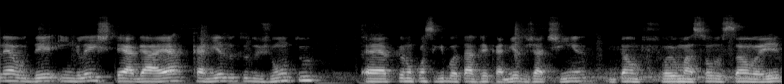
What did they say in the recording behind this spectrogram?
né? O D em inglês, T-H-E, Canedo, tudo junto. É, porque eu não consegui botar V Canedo, já tinha. Então foi uma solução aí.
